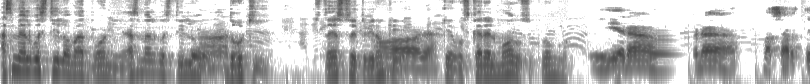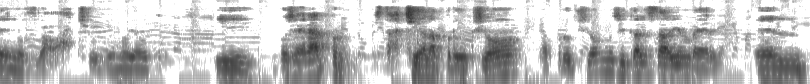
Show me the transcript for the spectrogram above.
hazme algo estilo Bad Bunny, hazme algo estilo No. Duki. Ustedes se tuvieron que, buscar el modo, supongo. Y era, era basarte en los gabachos, güey, no había otro. Y pues era, estaba chida la producción, la producción musical estaba bien verga. El,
